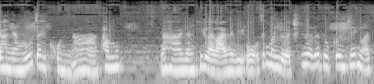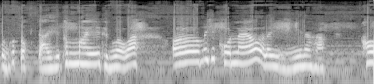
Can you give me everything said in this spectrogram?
การยังรู้ใจคนอ่าทำนะคะอย่างที่หลาย ๆ ในวีโอ ซึ่งมันเหลือเชื่อและดูเกินจริงหลายคนก็ตกใจเฮ้ยทำไมถึงแบบว่า เออไม่ใช่คนแล้วอะไรอย่างนี้นะคะ ข้อ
